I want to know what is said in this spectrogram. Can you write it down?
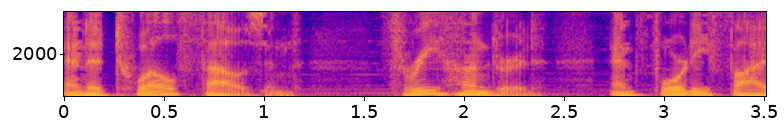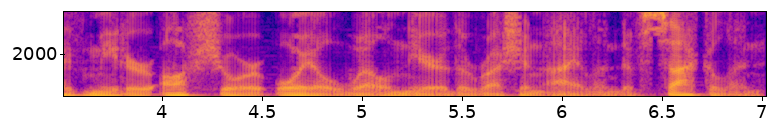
and a 12,345-meter offshore oil well near the Russian island of Sakhalin.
